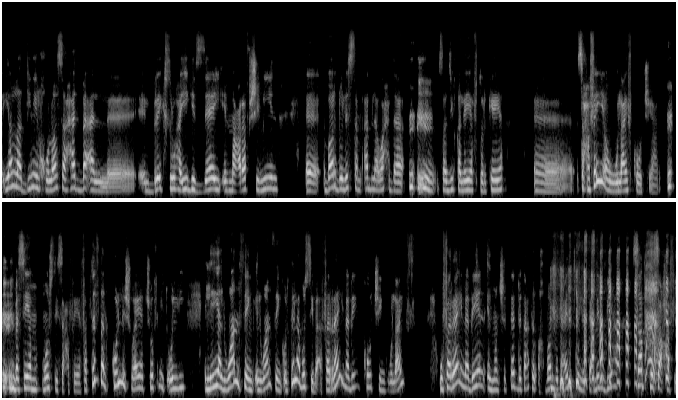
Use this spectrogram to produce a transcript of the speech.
يلا اديني الخلاصة هات بقى ال breakthrough هيجي إزاي المعرفش مين. آه برضو لسه مقابلة واحدة صديقة ليا في تركيا. آه صحفية و life coach يعني. بس هي mostly صحفية. فبتفضل كل شوية تشوفني تقول لي اللي هي ال one thing ال one thing قلت لها بصي بقى فرقي ما بين coaching و life وفرقي ما بين المانشيتات بتاعت الأخبار بتاعتكم اللي بتعملوا بيها سبق صحفي.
